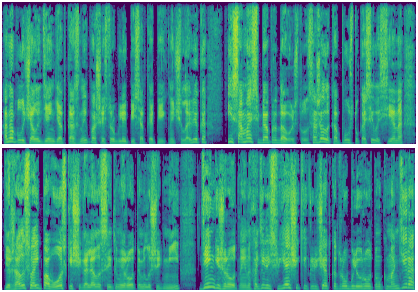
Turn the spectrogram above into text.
Она получала деньги от казны по 6 рублей 50 копеек на человека и сама себя продовольствовала. Сажала капусту, косила сено, держала свои повозки, щеголяла сытыми ротными лошадьми. Деньги же ротные находились в ящике, ключи от которого были у ротного командира,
